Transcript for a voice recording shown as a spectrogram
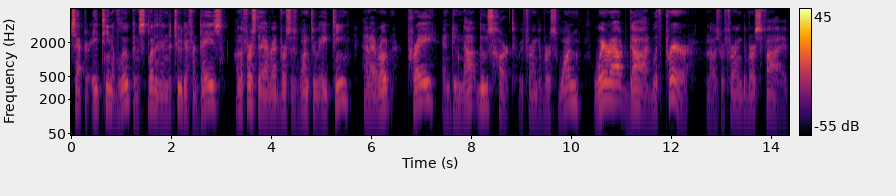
chapter 18 of Luke and split it into two different days. On the first day, I read verses 1 through 18, and I wrote, Pray and do not lose heart, referring to verse 1. Wear out God with prayer, and I was referring to verse 5.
